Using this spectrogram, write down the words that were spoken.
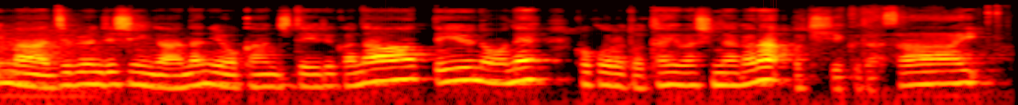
今自分自身が何を感じているかなっていうのをね、心と対話しながらお聴きください。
